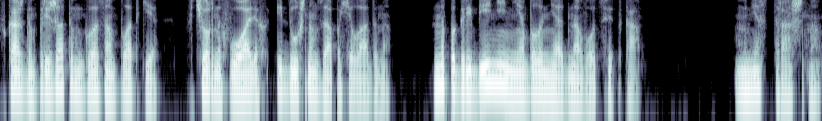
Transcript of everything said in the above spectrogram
в каждом прижатом к глазам платке, в черных вуалях и душном запахе ладана. На погребении не было ни одного цветка. Мне страшно.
